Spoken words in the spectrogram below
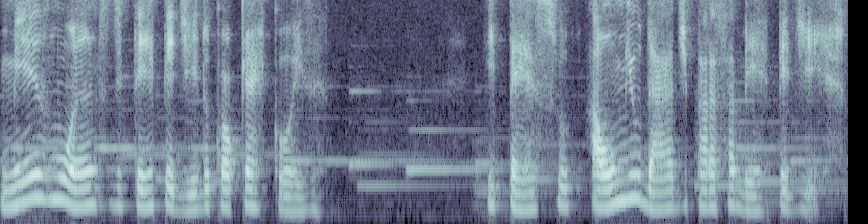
mesmo antes de ter pedido qualquer coisa. E peço a humildade para saber pedir.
